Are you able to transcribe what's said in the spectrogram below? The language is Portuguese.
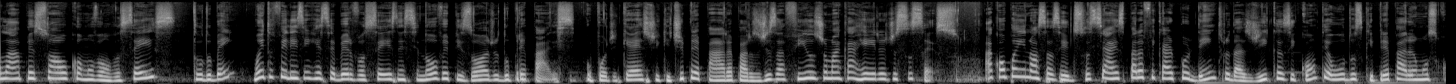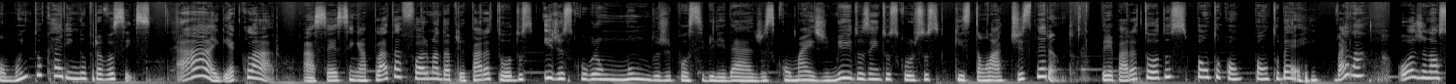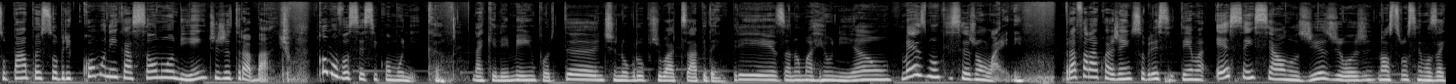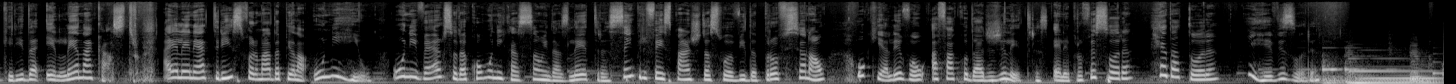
Olá, pessoal, como vão vocês? Tudo bem? Muito feliz em receber vocês nesse novo episódio do Prepare-se, o podcast que te prepara para os desafios de uma carreira de sucesso. Acompanhe nossas redes sociais para ficar por dentro das dicas e conteúdos que preparamos com muito carinho para vocês. Ah, e é claro, acessem a plataforma da Prepara Todos e descubram um mundo de possibilidades com mais de 1.200 cursos que estão lá te esperando. preparatodos.com.br. Vai lá! Hoje nosso papo é sobre comunicação no ambiente de trabalho. Como você se comunica? Naquele e-mail importante, no grupo de WhatsApp da empresa, numa reunião, mesmo que seja online. Para falar com a gente sobre esse tema essencial nos dias de hoje, nós trouxemos a querida Helena Castro. A Helena é atriz formada pela Unirio. O universo da comunicação e das letras sempre fez parte da sua vida profissional, o que a levou à Faculdade de Letras. Ela é professora, redatora e revisora.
